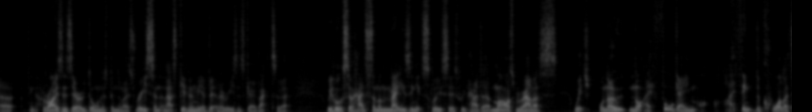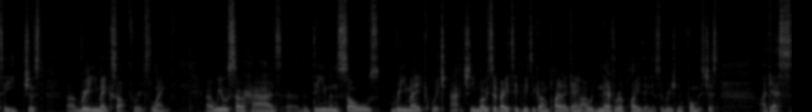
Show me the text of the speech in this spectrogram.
Uh, I think Horizon Zero Dawn has been the most recent, and that's given me a bit of a reason to go back to it. We've also had some amazing exclusives. We've had uh, Miles Morales, which, although not a full game, I think the quality just uh, really makes up for its length. Uh, we also had uh, the Demon Souls remake, which actually motivated me to go and play that game. I would never have played it in its original form. It's just, I guess,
